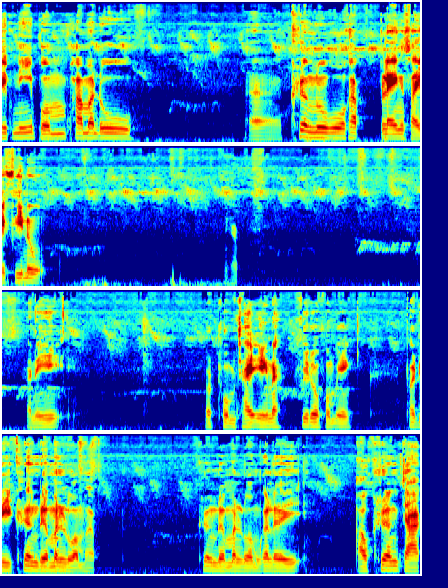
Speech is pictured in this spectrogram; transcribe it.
คลิปนี้ผมพามาดูาเครื่องนูโวครับ แปลงใส่ฟีโน่นะครับ อันนี้รถผมใช้เองนะฟีโน่ผมเอง พอดีเครื่องเดิมมันหลวมครับ เครื่องเดิมมันหลวมก็เลย เอาเครื่องจาก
